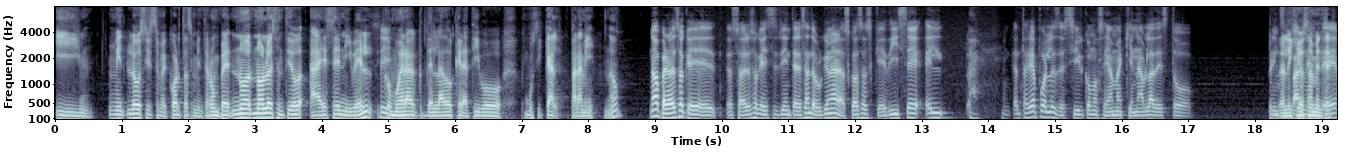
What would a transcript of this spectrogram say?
Y me- luego sí se me corta, se me interrumpe. No, no lo he sentido a ese nivel Sí. como era del lado creativo musical para mí, ¿no? No, pero eso que, o sea, eso que dices es bien interesante, porque una de las cosas que dice, él, me encantaría poderles decir cómo se llama quien habla de esto principalmente, Religiosamente.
